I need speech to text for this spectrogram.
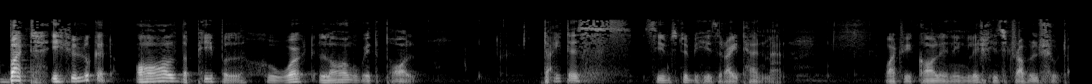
But if you look at all the people who worked along with Paul, Titus seems to be his right hand man. What we call in English his troubleshooter.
